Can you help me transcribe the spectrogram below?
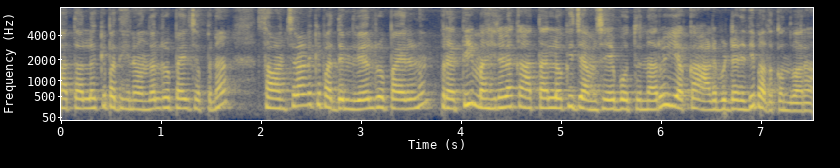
ఖాతాల్లోకి పదిహేను వందల రూపాయలు చొప్పున సంవత్సరానికి పద్దెనిమిది వేల రూపాయలను ప్రతి మహిళల ఖాతాల్లోకి జమ చేయబోతున్నారు ఈ యొక్క ఆడబిడ్డ నిధి పథకం ద్వారా.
